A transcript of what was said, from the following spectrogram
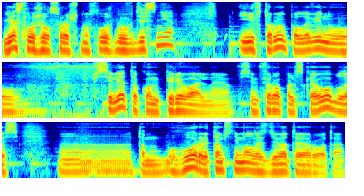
я служил срочную службу в Десне и вторую половину в в селе таком Перевальное, в Симферопольская область, э, там горы, там снималась 9 рота.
